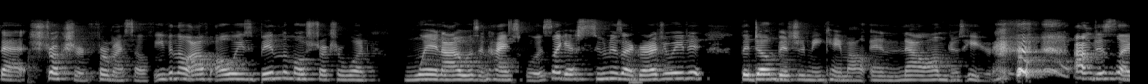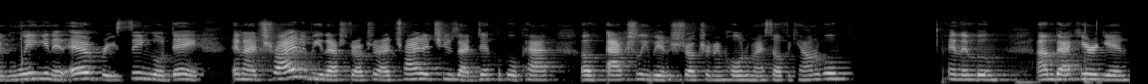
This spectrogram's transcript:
that structure for myself, even though I've always been the most structured one when I was in high school. It's like as soon as I graduated, the dumb bitch in me came out, and now I'm just here. I'm just like winging it every single day. And I try to be that structure. I try to choose that difficult path of actually being structured and holding myself accountable. And then boom, I'm back here again.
